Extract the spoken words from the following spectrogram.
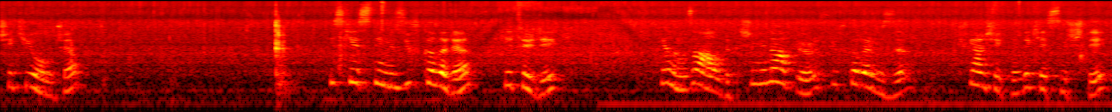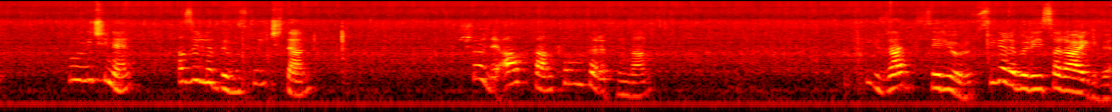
çekiyor olacak. Biz kestiğimiz yufkaları getirdik. Yanımıza aldık. Şimdi ne yapıyoruz? Yufkalarımızı üçgen şeklinde kesmiştik. Bunun içine hazırladığımız bu içten şöyle alttan kalın tarafından bir güzel seriyoruz. Sigara böreği sarar gibi.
